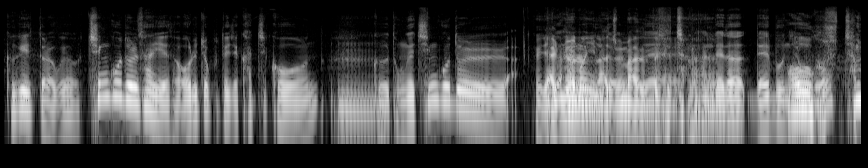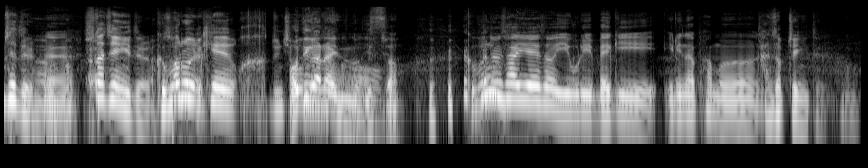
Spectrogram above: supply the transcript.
그게 있더라고요. 친구들 사이에서 어릴 적부터 이제 같이 커온 음. 그 동네 친구들 그그 얄미운 아줌마들 예, 있잖아요. 한 네다 네분 어우 정도. 그 참새들, 어. 예. 수다쟁이들. 그분들- 서로 이렇게 확 눈치 어디 가나 있는 어, 있어. 그분들 사이에서 이 우리 맥이 이리나 팜은 간섭쟁이들. 어.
